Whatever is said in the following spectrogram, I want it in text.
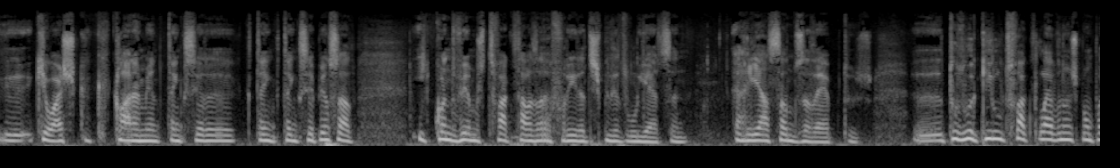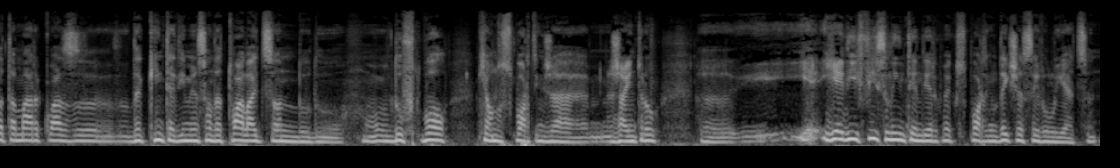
eh, que eu acho que, que claramente tem que, ser, que tem, tem que ser pensado. E quando vemos, de facto, estavas a referir a despedida do Lietzen, a reação dos adeptos, eh, tudo aquilo de facto leva-nos para um patamar quase da quinta dimensão da Twilight Zone do, do, do futebol, que é onde o Sporting já, já entrou. Eh, e é, e é difícil entender como é que o Sporting deixa sair o Lietzen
